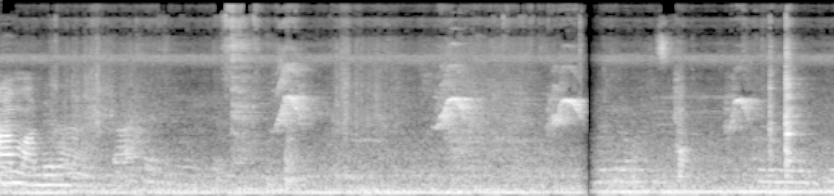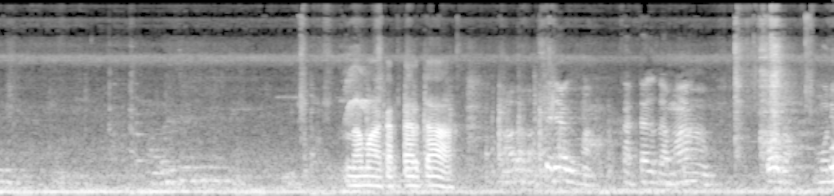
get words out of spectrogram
ஆமாம் அப்படிதான் என்னம்மா கரெக்டாக இருக்கா? சரியாகுமா கரெக்டாகுதாம்மா போதும். மூடி.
